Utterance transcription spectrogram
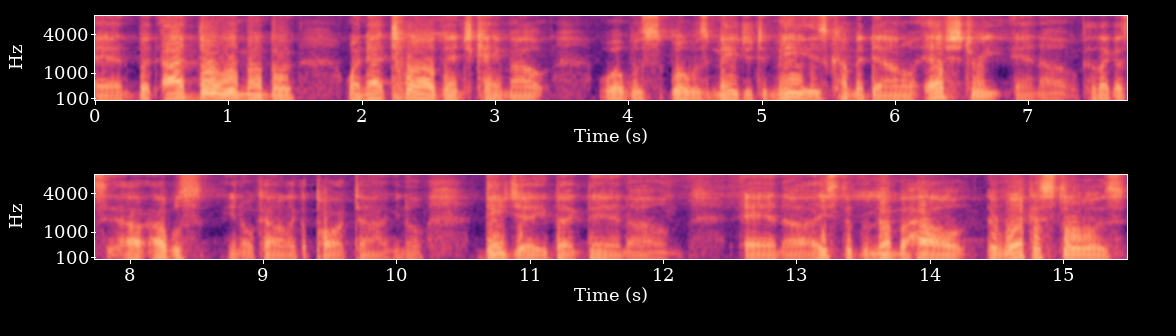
and but I do remember when that 12 inch came out. What was what was major to me is coming down on F Street, and because like I said, I, I was you know kind of like a part time you know DJ back then, um, and uh, I used to remember how the record stores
